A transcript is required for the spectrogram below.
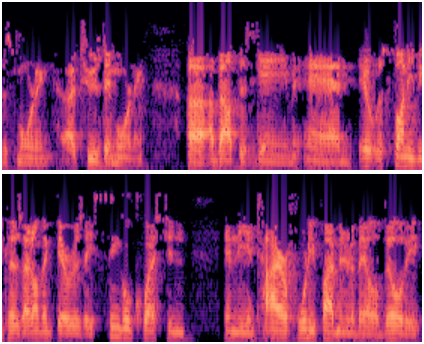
this morning, uh, Tuesday morning, uh, about this game, and it was funny because I don't think there was a single question in the entire 45 minute availability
